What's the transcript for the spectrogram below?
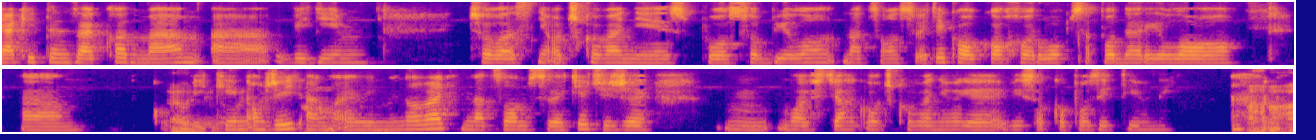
nejaký ten základ mám a vidím, čo vlastne očkovanie spôsobilo na celom svete, koľko chorôb sa podarilo um, vykinožiť, áno, eliminovať na celom svete, čiže môj vzťah k očkovaniu je vysoko pozitívny. Aha, a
